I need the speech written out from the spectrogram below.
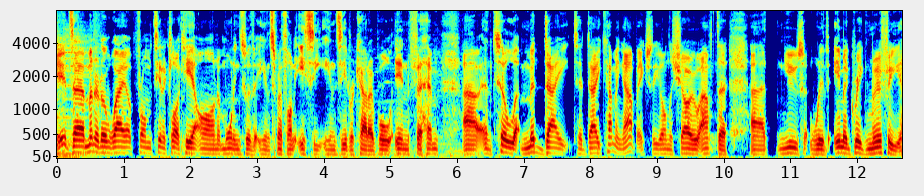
It's a minute away from 10 o'clock here on Mornings with Ian Smith on SENZ. Ricardo Ball in for him uh, until midday today. Coming up, actually, on the show after uh, news with Emma Greg Murphy,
